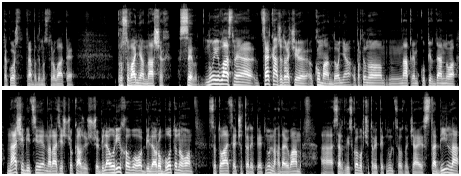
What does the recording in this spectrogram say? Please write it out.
також треба демонструвати просування наших сил. Ну і власне це каже, до речі, командування оперативного напрямку південного. Наші бійці наразі що кажуть, що біля Оріхового, біля Роботиного ситуація 4-5-0. Нагадаю вам, е, серед військових 4-5-0 це означає стабільна.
